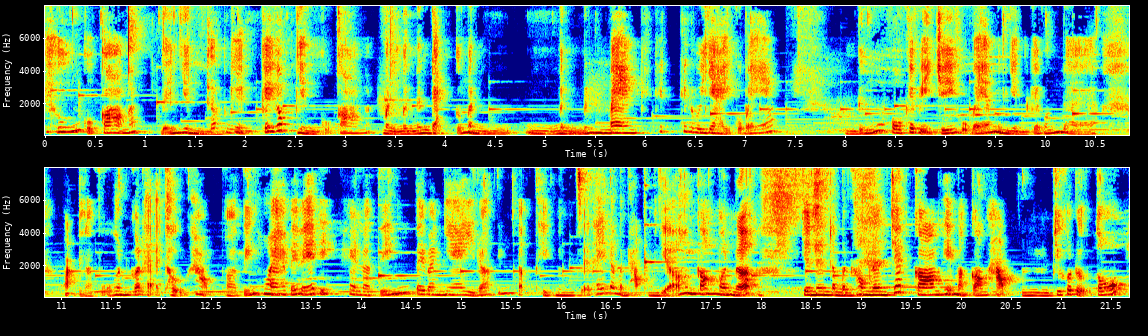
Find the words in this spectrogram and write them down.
cái hướng của con á để nhìn góc cái, cái góc nhìn của con á. Mình mình nên đặt của mình mình mình mang cái cái đôi giày của bé. Mình đứng vô cái vị trí của bé mình nhìn cái vấn đề á hoặc là phụ huynh có thể thử học uh, tiếng hoa bé bé đi hay là tiếng tây ban nha gì đó tiếng nhật thì mình sẽ thấy là mình học còn dở hơn con mình nữa. Cho nên là mình không nên trách con khi mà con học chưa có được tốt.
